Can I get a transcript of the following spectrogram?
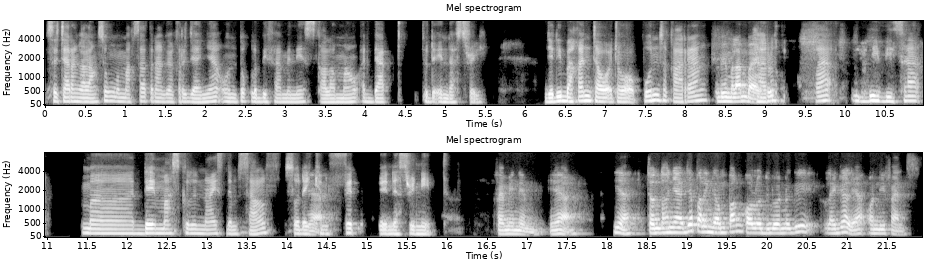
secara nggak langsung memaksa tenaga kerjanya untuk lebih feminis kalau mau adapt to the industry. Jadi bahkan cowok-cowok pun sekarang lebih melambai. harus bisa, lebih bisa demasculinize themselves so they yeah. can fit the industry need. Feminim, ya. Yeah. Ya, contohnya aja paling gampang kalau di luar negeri legal ya, OnlyFans.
